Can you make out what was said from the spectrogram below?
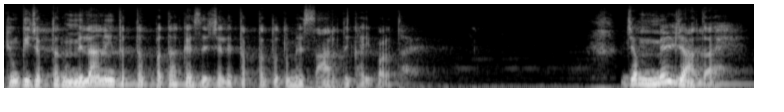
क्योंकि जब तक मिला नहीं, तब तक पता कैसे चले? तब तक तो तुम्हें सार दिखाई पड़ता है। जब मिल जाता है,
